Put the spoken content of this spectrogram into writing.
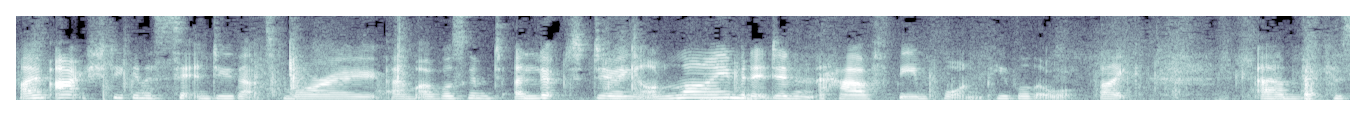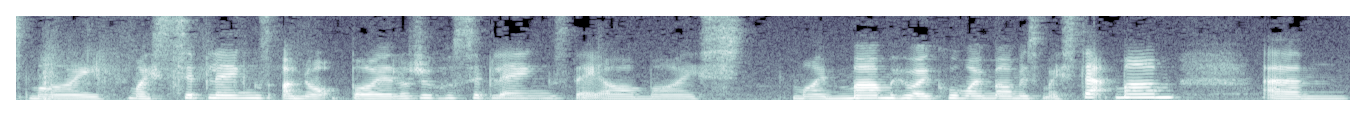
I'm actually going to sit and do that tomorrow. Um, I was going to, I looked doing it online but it didn't have the important people that were like um, because my my siblings are not biological siblings they are my my mum who I call my mum is my stepmom um,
